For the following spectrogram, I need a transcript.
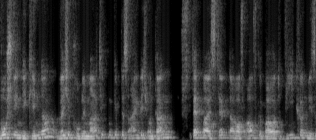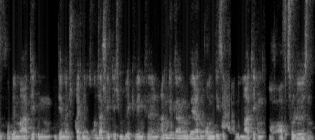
wo stehen die Kinder, welche Problematiken gibt es eigentlich und dann Step by Step darauf aufgebaut, wie können diese Problematiken dementsprechend aus unterschiedlichen Blickwinkeln angegangen werden, um diese Problematiken auch aufzulösen.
